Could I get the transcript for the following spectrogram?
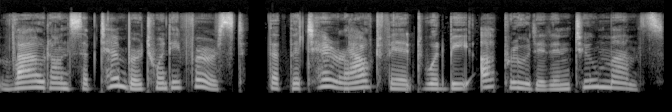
vowed on September 21 that the terror outfit would be uprooted in two months.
